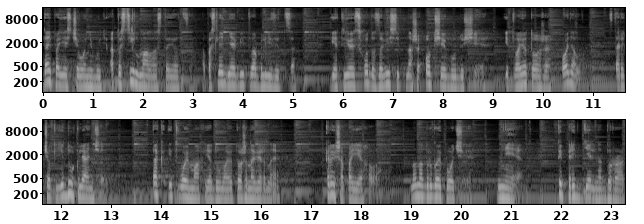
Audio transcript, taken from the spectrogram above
дай поесть чего-нибудь, а то сил мало остается, а последняя битва близится, и от ее исхода зависит наше общее будущее, и твое тоже, понял?» Старичок еду клянчил. Так и твой мах, я думаю, тоже, наверное крыша поехала. Но на другой почве. Нет, ты предельно дурак.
